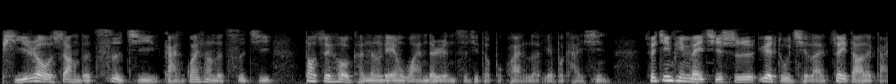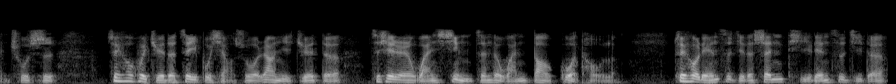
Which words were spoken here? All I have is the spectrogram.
皮肉上的刺激、感官上的刺激。到最后，可能连玩的人自己都不快乐，也不开心。所以《金瓶梅》其实阅读起来最大的感触是，最后会觉得这一部小说让你觉得这些人玩性真的玩到过头了，最后连自己的身体、连自己的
